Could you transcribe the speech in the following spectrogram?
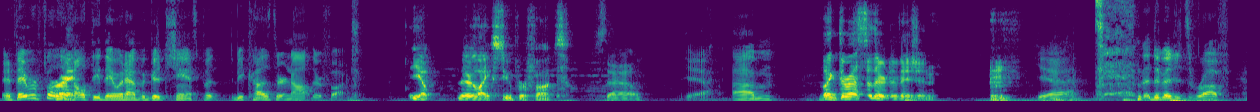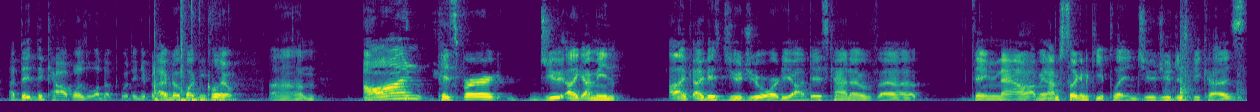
if they were fully Right. healthy, they would have a good chance. But because they're not, they're fucked. Yep, they're like super fucked. So yeah, um, Like the rest of their division. yeah, the division's rough. I think the Cowboys will end up winning it, but I have no fucking clue. Um, on Pittsburgh, Ju- like I mean, I, I guess Juju or Diontae's kind of uh, thing now. I mean, I'm still gonna keep playing Juju just because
